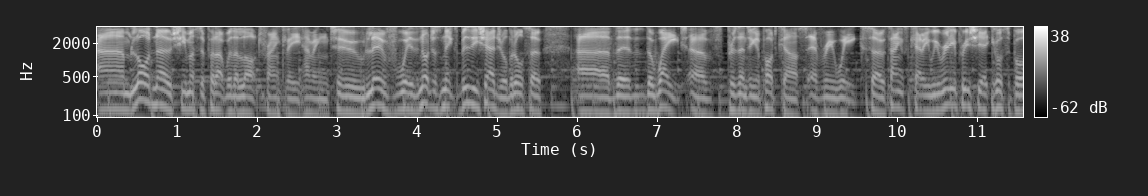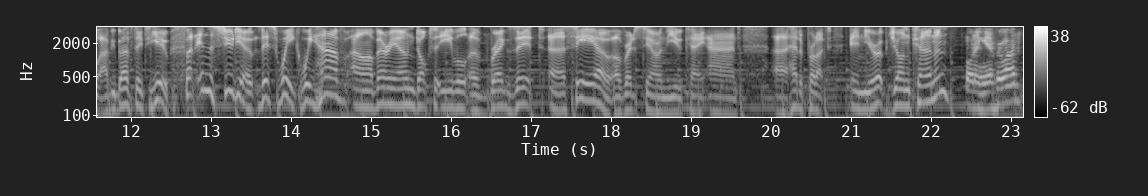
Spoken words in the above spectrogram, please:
Um, Lord knows she must have put up with a lot, frankly, having to live with not just Nick's busy schedule, but also uh, the the weight of presenting a podcast every week. So thanks, Kelly. We really appreciate your support. Happy birthday to you. But in the studio this week, we have our very own Dr. Evil of Brexit, uh, CEO of Register in the UK and uh, head of product in Europe, John Kernan. Morning, everyone.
